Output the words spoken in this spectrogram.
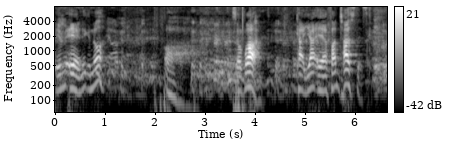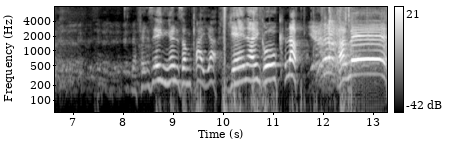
Er vi enige nå? Åh, så bra. Kaja er fantastisk. Det finnes ingen som Kaja. Gi henne en god klapp! Amen!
